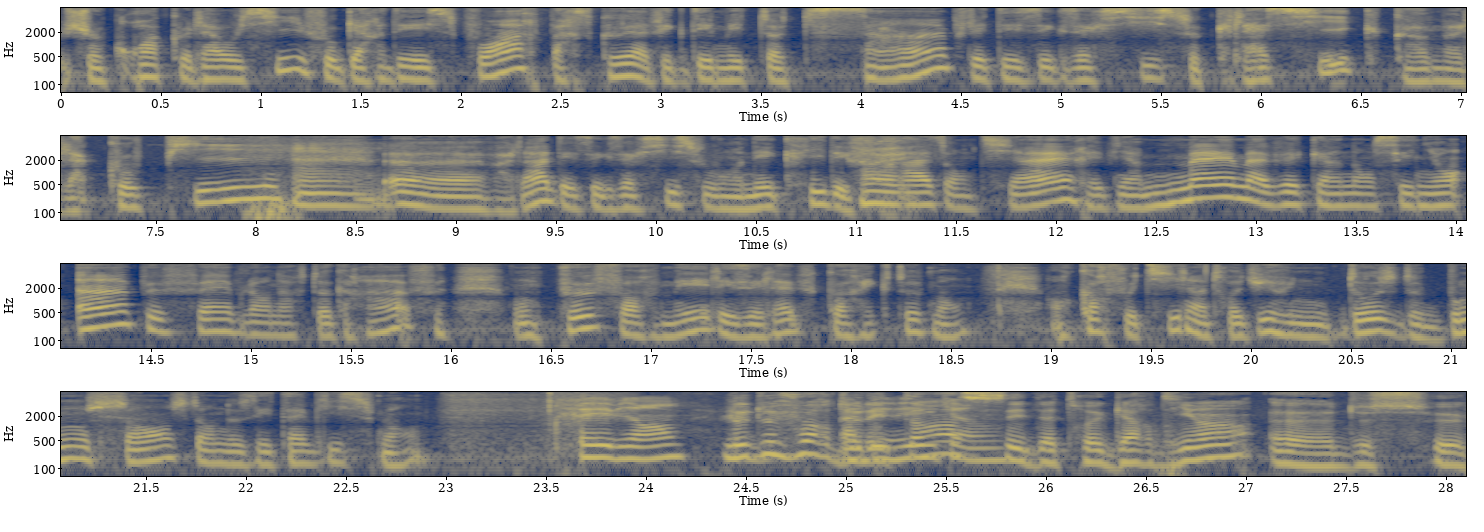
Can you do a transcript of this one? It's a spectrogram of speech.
je crois que là aussi, il faut garder espoir parce que avec des méthodes simples et des exercices classiques comme la copie, mmh. euh, voilà, des exercices où on écrit des phrases entières, eh bien, même avec un enseignant un peu faible en orthographe, on peut former les élèves correctement. Encore faut-il introduire une dose de bon sens dans nos établissements. Eh bien, le devoir de l'État, c'est d'être gardien euh, de ce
